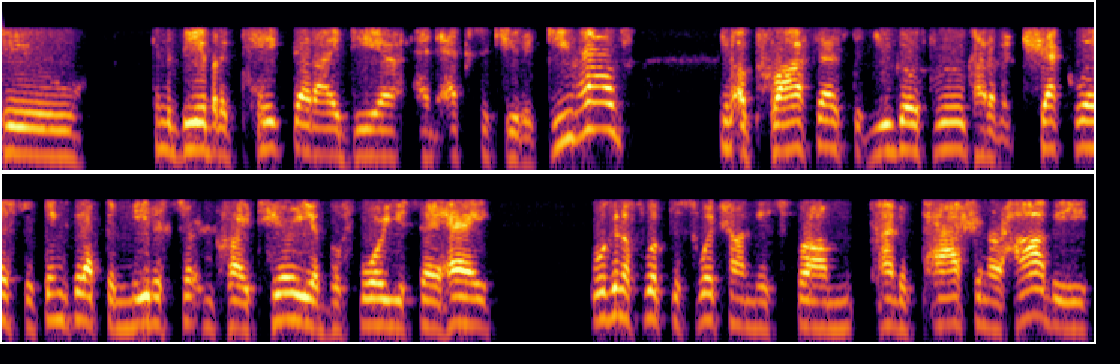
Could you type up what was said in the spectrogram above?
to kind of be able to take that idea and execute it. Do you have, you know, a process that you go through, kind of a checklist or things that have to meet a certain criteria before you say, hey, we're going to flip the switch on this from kind of passion or hobby,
